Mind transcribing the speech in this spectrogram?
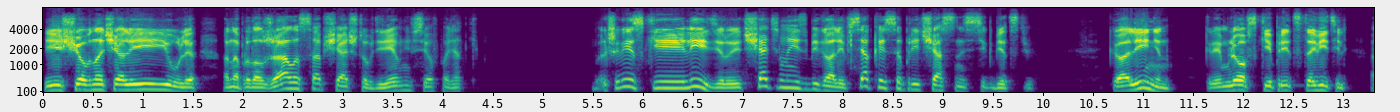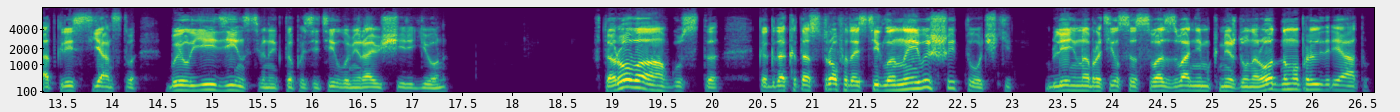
и еще в начале июля она продолжала сообщать, что в деревне все в порядке. Большевистские лидеры тщательно избегали всякой сопричастности к бедствию. Калинин, кремлевский представитель, от крестьянства, был единственный, кто посетил вымирающие регионы. 2 августа, когда катастрофа достигла наивысшей точки, Ленин обратился с воззванием к международному пролетариату,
